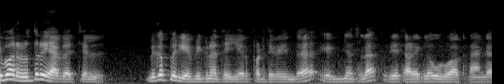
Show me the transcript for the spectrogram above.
இவர் ருத்ர யாகத்தில் மிகப்பெரிய விக்னத்தை ஏற்படுத்துகிற இந்த யஜ்னத்தில் பெரிய தடைகளை உருவாக்குறாங்க.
